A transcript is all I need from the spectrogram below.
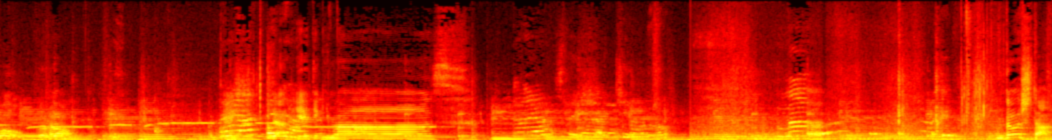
おうゴロンよしじゃあ入れてきまーすどうした？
